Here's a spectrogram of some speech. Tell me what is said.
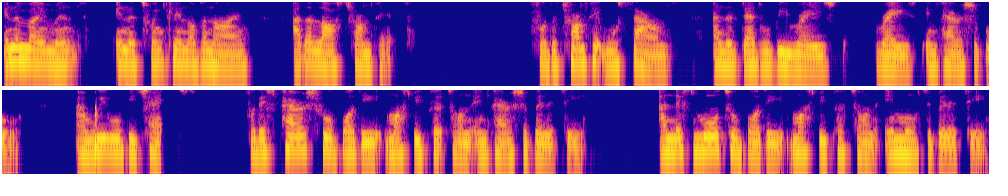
In a moment, in the twinkling of an eye, at the last trumpet. For the trumpet will sound, and the dead will be raised, raised imperishable, and we will be changed. For this perishable body must be put on imperishability, and this mortal body must be put on immortality.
